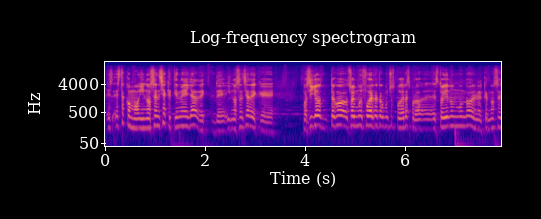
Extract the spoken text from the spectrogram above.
es- esta como inocencia que tiene ella, de, de inocencia de que, pues sí, yo tengo, soy muy fuerte, tengo muchos poderes, pero eh, estoy en un mundo en el que no sé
